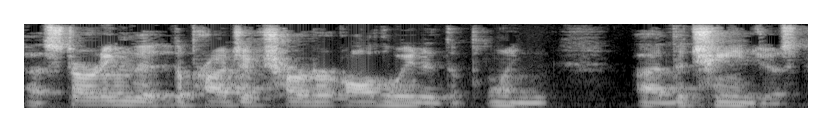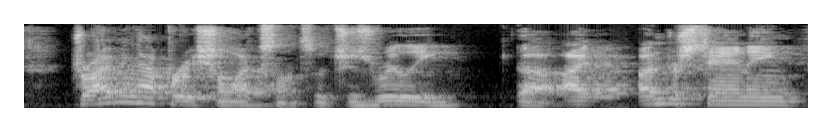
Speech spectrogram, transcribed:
uh, starting the, the project charter all the way to deploying uh, the changes. Driving operational excellence, which is really uh, I, understanding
